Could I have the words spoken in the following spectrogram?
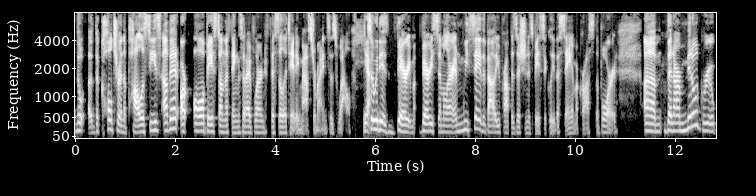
the uh, the culture and the policies of it are all based on the things that I've learned facilitating masterminds as well. Yeah. So it is very very similar, and we say the value proposition is basically the same across the board. Um, then our middle group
